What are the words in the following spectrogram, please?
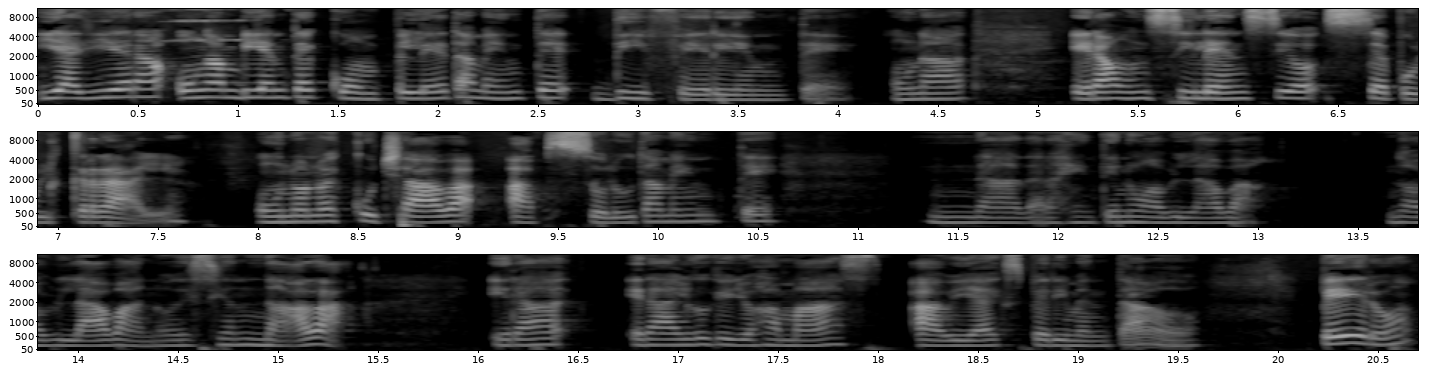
Y allí era un ambiente completamente diferente. Era un silencio sepulcral uno no escuchaba absolutamente nada, la gente no hablaba, no hablaba, no decían nada. Era, era algo que yo jamás había experimentado, pero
